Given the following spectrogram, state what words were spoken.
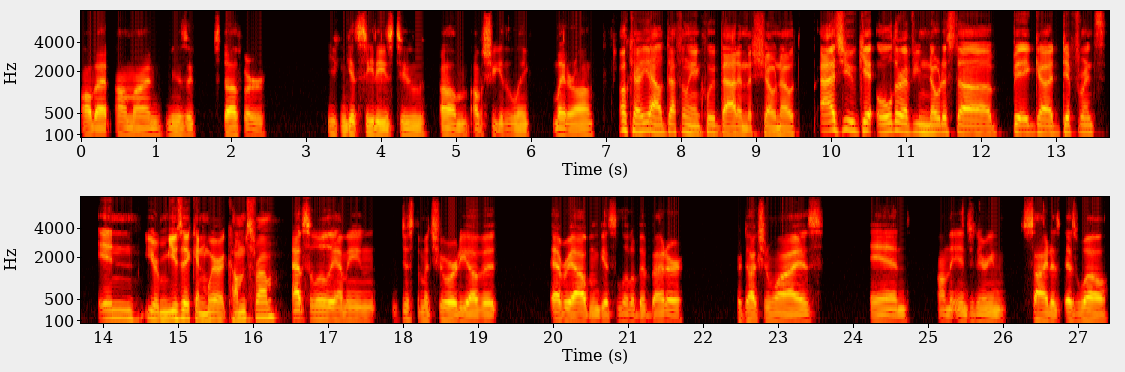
all that online music stuff. Or you can get CDs too. Um, I'll shoot you the link later on. Okay, yeah, I'll definitely include that in the show notes. As you get older, have you noticed a big uh, difference in your music and where it comes from? Absolutely. I mean, just the maturity of it. Every album gets a little bit better, production wise, and on the engineering side as, as well.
